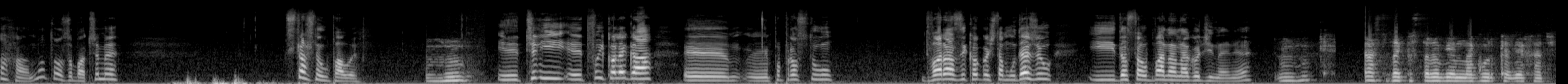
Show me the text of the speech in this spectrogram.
Aha, no to zobaczymy. Straszne upały. Mhm. Y, czyli y, twój kolega y, y, po prostu dwa razy kogoś tam uderzył i dostał bana na godzinę, nie? Mhm. Teraz tutaj postanowiłem na górkę wjechać.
